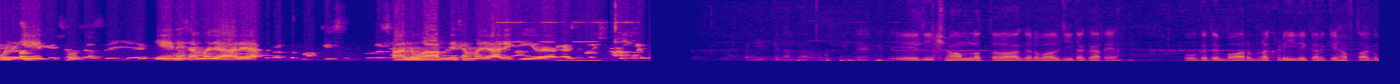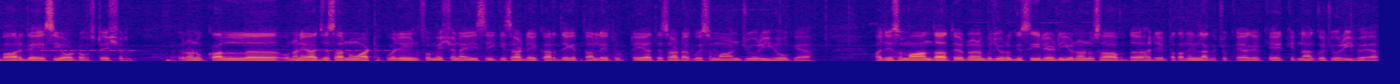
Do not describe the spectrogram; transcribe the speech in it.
ਹੁਣ ਇਹ ਚੱਲ ਰਹੀ ਹੈ। ਇਹ ਨਹੀਂ ਸਮਝ ਆ ਰਿਹਾ। ਸਾਨੂੰ ਆਪ ਨਹੀਂ ਸਮਝ ਆ ਰਹੀ ਕੀ ਹੋਇਆ ਸਾਡੇ ਇਹ ਜੀ ਸ਼ਾਮਲਤ ਅਗਰਵਾਲ ਜੀ ਦਾ ਘਰ ਆ। ਉਹ ਕਿਤੇ ਬਾਹਰ ਰਖੜੀ ਦੇ ਕਰਕੇ ਹਫਤਾ ਕੁ ਬਾਹਰ ਗਏ ਸੀ ਆਊਟ ਆਫ ਸਟੇਸ਼ਨ ਤੇ ਉਹਨਾਂ ਨੂੰ ਕੱਲ ਉਹਨਾਂ ਨੇ ਅੱਜ ਸਾਨੂੰ 8 ਵਜੇ ਇਨਫੋਰਮੇਸ਼ਨ ਆਈ ਸੀ ਕਿ ਸਾਡੇ ਘਰ ਦੇ ਤਾਲੇ ਟੁੱਟੇ ਆ ਤੇ ਸਾਡਾ ਕੋਈ ਸਮਾਨ ਚੋਰੀ ਹੋ ਗਿਆ। ਹਜੇ ਸਮਾਨ ਦਾ ਤੇ ਉਹਨਾਂ ਨੇ ਬਜ਼ੁਰਗ ਸੀ ਲੇਡੀ ਉਹਨਾਂ ਨੂੰ ਹਿਸਾਬ ਦਾ ਹਜੇ ਪਤਾ ਨਹੀਂ ਲੱਗ ਚੁੱਕਿਆ ਕਿ ਕਿੰਨਾ ਕੁ ਚੋਰੀ ਹੋਇਆ।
